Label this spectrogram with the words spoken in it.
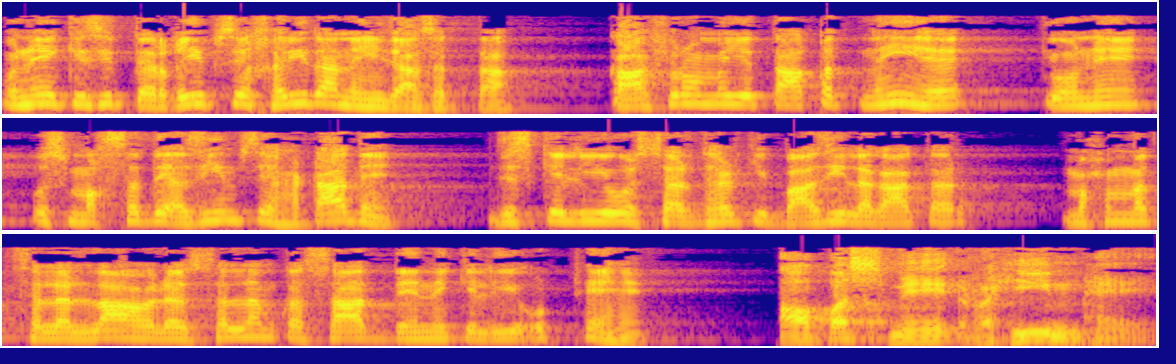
انہیں کسی ترغیب سے خریدا نہیں جا سکتا۔ کافروں میں یہ طاقت نہیں ہے کہ انہیں اس مقصد عظیم سے ہٹا دیں جس کے لیے وہ سردھڑ کی بازی لگا کر محمد صلی اللہ علیہ وسلم کا ساتھ دینے کے لیے اٹھے ہیں۔ آپس میں رحیم ہیں۔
